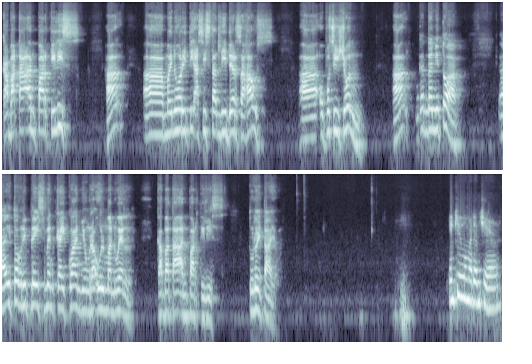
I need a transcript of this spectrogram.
Kabataan party list. Ha? Ah, minority assistant leader sa House. Ah, opposition. Ha? Ang ganda nito ah. Ah, itong replacement kay Kwan, yung Raul Manuel, Kabataan Party List. Tuloy tayo. Thank you, Madam Chair.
